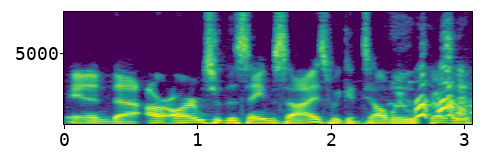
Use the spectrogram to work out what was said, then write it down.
and uh, our arms are the same size. We could tell we go to.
